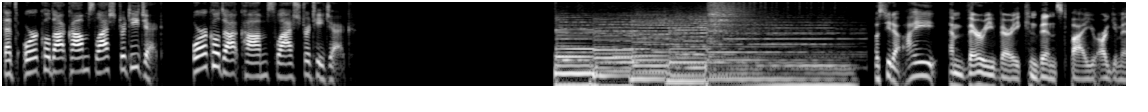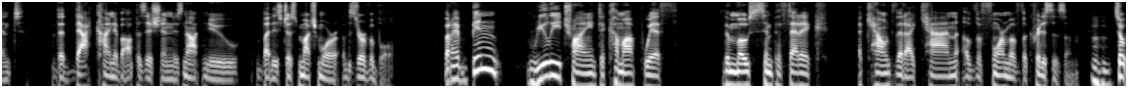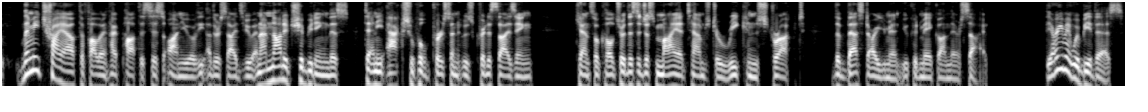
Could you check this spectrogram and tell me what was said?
That's oracle.com slash strategic. oracle.com slash strategic. Osita, I am very, very convinced by your argument that that kind of opposition is not new, but is just much more observable. But I've been really trying to come up with the most sympathetic account that I can of the form of the criticism. Mm-hmm. So let me try out the following hypothesis on you of the other side's view. And I'm not attributing this to any actual person who's criticizing cancel culture. This is just my attempt to reconstruct the best argument you could make on their side. The argument would be this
